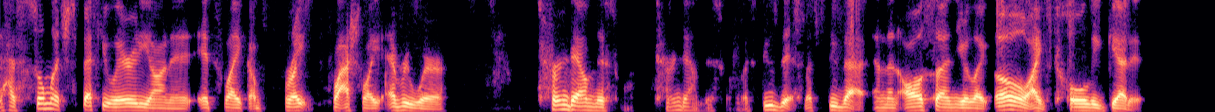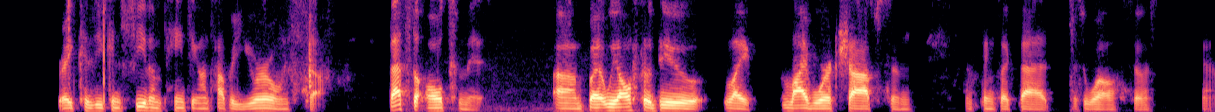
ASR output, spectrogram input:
has so much specularity on it. It's like a bright flashlight everywhere. Turn down this one. Turn down this one. Let's do this. Let's do that. And then all of a sudden you're like oh i totally get it. Right? Because you can see them painting on top of your own stuff. That's the ultimate. Um, but we also do like live workshops and and things like that as well. So yeah.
